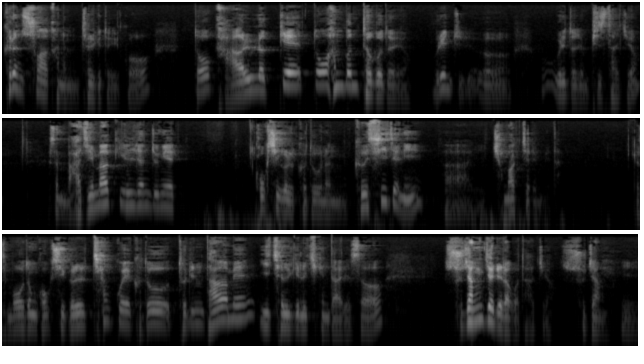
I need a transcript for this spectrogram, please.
그런 수확하는 절기도 있고 또 가을 늦게 또 한 번 더 거둬요. 우린 어, 우리도 좀 비슷하죠. 그래서 마지막 1년 중에 곡식을 거두는 그 시즌이 아, 초막절입니다. 그래서 모든 곡식을 창고에 거둬들인 다음에 이 절기를 지킨다 그래서 수장절이라고도 하죠. 수장, 이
